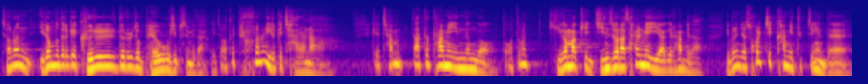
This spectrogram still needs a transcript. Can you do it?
저는 이런 분들에게 글들을 좀 배우고 싶습니다. 그죠? 어떻게 표현을 이렇게 잘하나? 이렇게 참 따뜻함이 있는 거, 또 어떤 기가 막힌 진솔한 삶의 이야기를 합니다. 이분은 이제 솔직함이 특징인데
